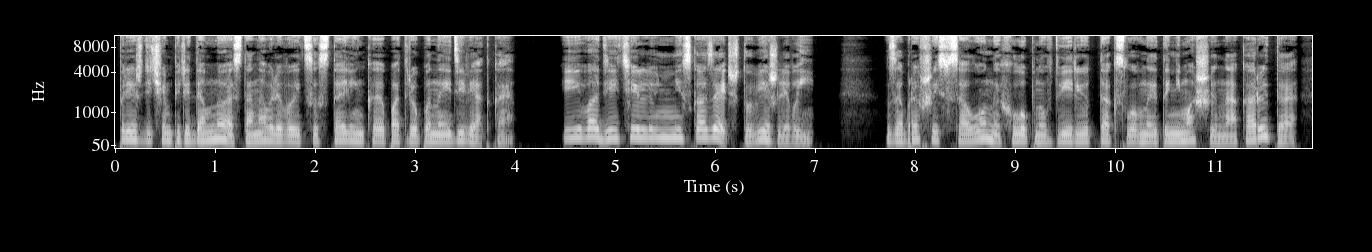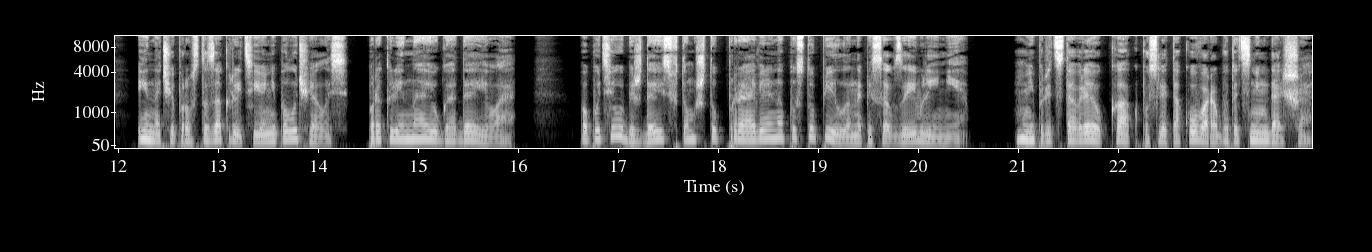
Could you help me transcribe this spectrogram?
прежде чем передо мной останавливается старенькая потрёпанная девятка. И водитель не сказать, что вежливый. Забравшись в салон и хлопнув дверью так, словно это не машина, а корыто, иначе просто закрыть ее не получалось, проклинаю Гадаева. По пути убеждаюсь в том, что правильно поступила, написав заявление. Не представляю, как после такого работать с ним дальше.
